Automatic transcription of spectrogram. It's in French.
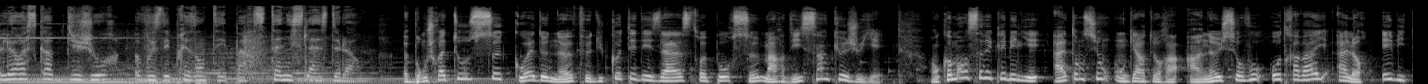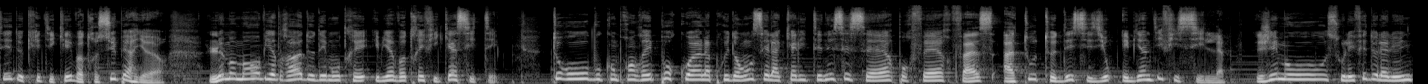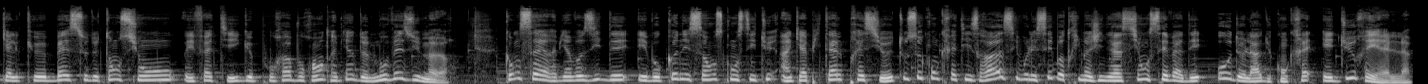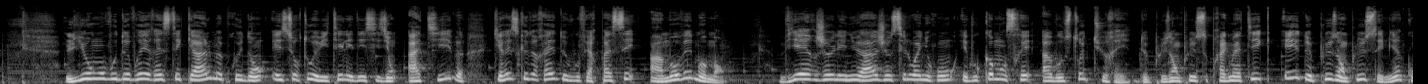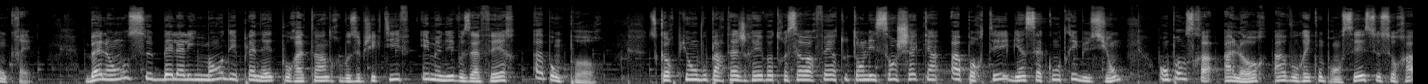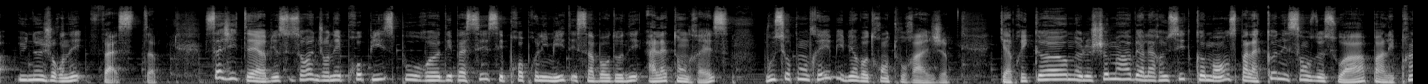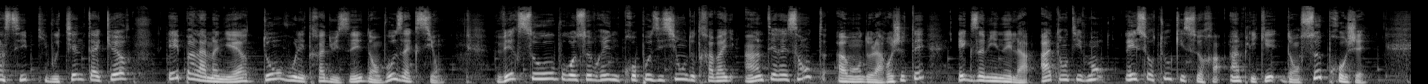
L'horoscope du jour vous est présenté par Stanislas Delorme. Bonjour à tous, quoi de neuf du côté des astres pour ce mardi 5 juillet? On commence avec les béliers. Attention, on gardera un œil sur vous au travail, alors évitez de critiquer votre supérieur. Le moment viendra de démontrer eh bien, votre efficacité. Taureau, vous comprendrez pourquoi la prudence est la qualité nécessaire pour faire face à toute décision est bien difficile. Gémeaux, sous l'effet de la lune, quelques baisses de tension et fatigue pourra vous rendre eh bien, de mauvaise humeur. Cancer, eh bien, vos idées et vos connaissances constituent un capital précieux. Tout se concrétisera si vous laissez votre imagination s'évader au-delà du concret et du réel. Lion, vous devrez rester calme, prudent et surtout éviter les décisions hâtives qui risqueraient de vous faire passer un mauvais moment. Vierge, les nuages s'éloigneront et vous commencerez à vous structurer, de plus en plus pragmatique et de plus en plus et bien concret. Balance, bel alignement des planètes pour atteindre vos objectifs et mener vos affaires à bon port. Scorpion, vous partagerez votre savoir-faire tout en laissant chacun apporter eh bien, sa contribution. On pensera alors à vous récompenser, ce sera une journée faste. Sagittaire, bien, ce sera une journée propice pour euh, dépasser ses propres limites et s'abandonner à la tendresse. Vous surprendrez bien votre entourage. Capricorne, le chemin vers la réussite commence par la connaissance de soi, par les principes qui vous tiennent à cœur et par la manière dont vous les traduisez dans vos actions. Verseau, vous recevrez une proposition de travail intéressante avant de la rejeter, examinez-la attentivement et surtout qui sera impliqué dans ce projet.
